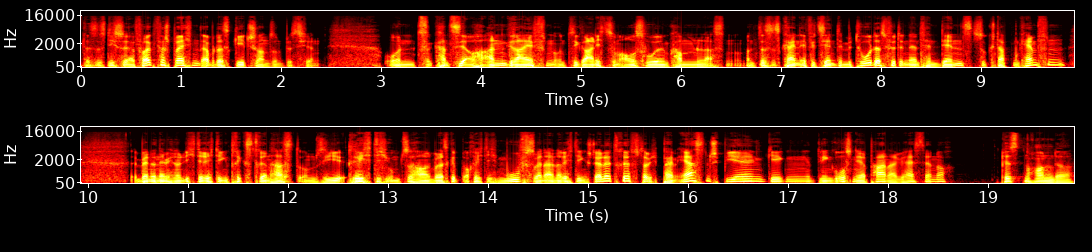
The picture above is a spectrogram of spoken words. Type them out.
Das ist nicht so erfolgversprechend, aber das geht schon so ein bisschen und kannst sie auch angreifen und sie gar nicht zum Ausholen kommen lassen. Und das ist keine effiziente Methode, das führt in der Tendenz zu knappen Kämpfen, wenn du nämlich noch nicht die richtigen Tricks drin hast, um sie richtig umzuhauen, weil es gibt auch richtig Moves, wenn du an der richtigen Stelle triffst. Habe ich beim ersten Spielen gegen den großen Japaner, wie heißt der noch? Pisten Honda.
